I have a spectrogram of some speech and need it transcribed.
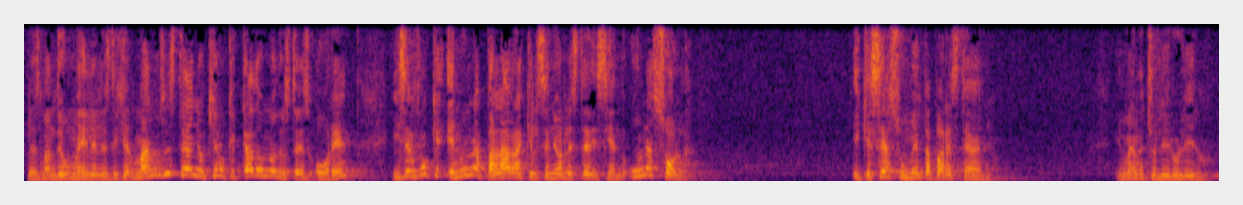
Les mandé un mail y les dije, hermanos, este año quiero que cada uno de ustedes ore y se enfoque en una palabra que el Señor le esté diciendo, una sola. y que sea su meta para este año. Y me han hecho liru.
